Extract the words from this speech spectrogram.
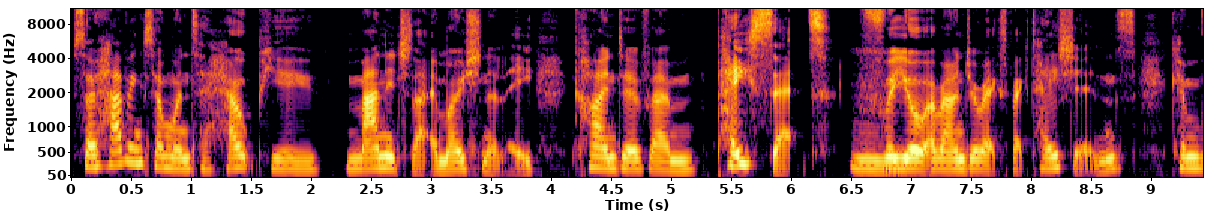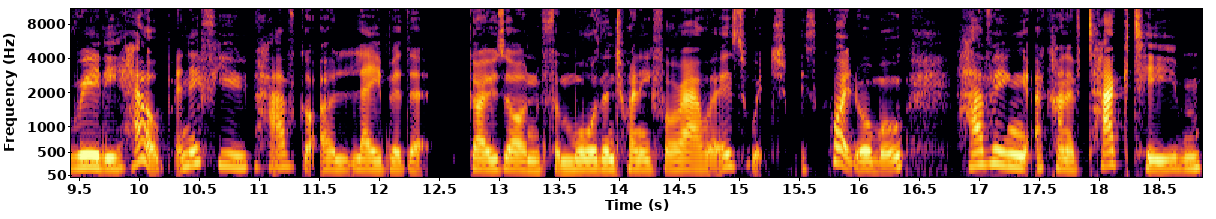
So having someone to help you manage that emotionally, kind of um, pace set mm. for your around your expectations, can really help. And if you have got a labour that goes on for more than 24 hours, which is quite normal, having a kind of tag team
